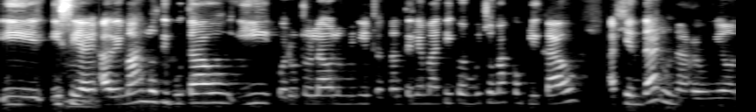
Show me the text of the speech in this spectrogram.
Y, y si mm. además los diputados y por otro lado los ministros están telemáticos, es mucho más complicado agendar una reunión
